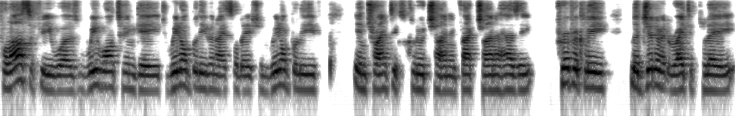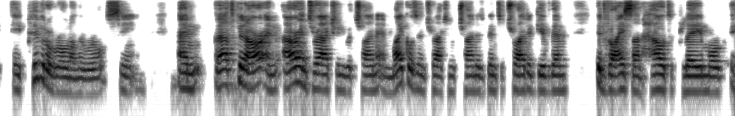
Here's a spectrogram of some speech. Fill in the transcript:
philosophy was we want to engage. We don't believe in isolation. We don't believe in trying to exclude China. In fact, China has a perfectly legitimate right to play a pivotal role on the world scene. And that's been our and our interaction with China and Michael's interaction with China has been to try to give them advice on how to play a more a,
